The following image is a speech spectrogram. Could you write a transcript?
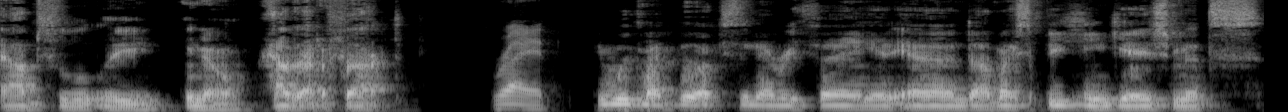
absolutely, you know, have that effect. Right. With my books and everything, and, and uh, my speaking engagements,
